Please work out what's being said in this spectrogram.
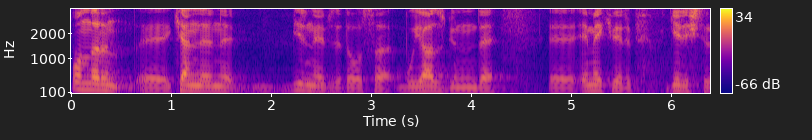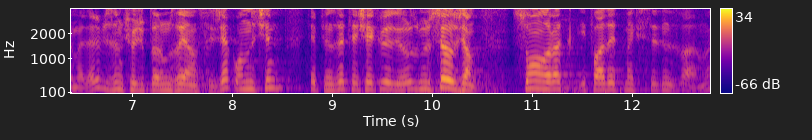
onların e, kendilerini bir nebze de olsa bu yaz gününde e, emek verip geliştirmeleri bizim çocuklarımıza yansıyacak. Onun için hepinize teşekkür ediyoruz. Mürsel Hocam son olarak ifade etmek istediğiniz var mı?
